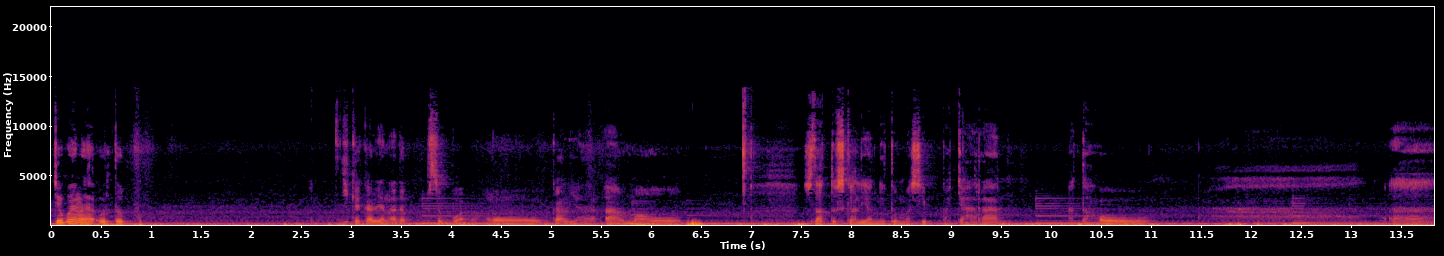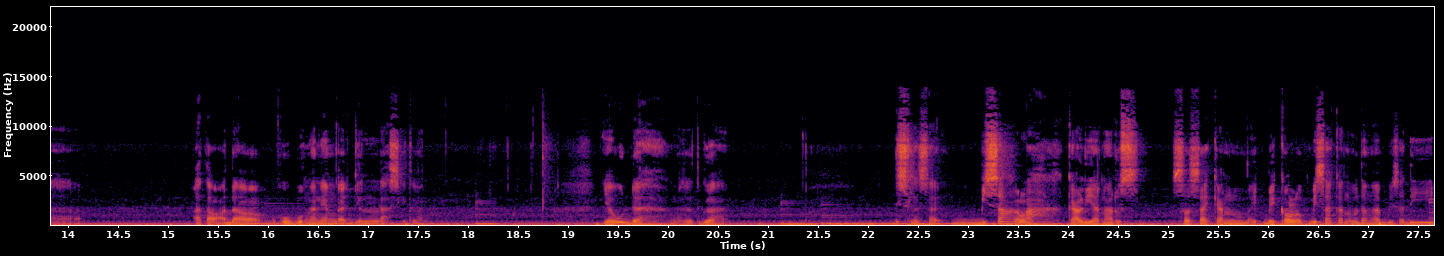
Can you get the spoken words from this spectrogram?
Cobalah untuk jika kalian ada sebuah mau kalian uh, mau status kalian itu masih pacaran atau uh, atau ada hubungan yang nggak jelas gitu kan? Ya udah maksud gue diselesai bisa lah kalian harus selesaikan baik-baik. Kalau misalkan udah nggak bisa di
